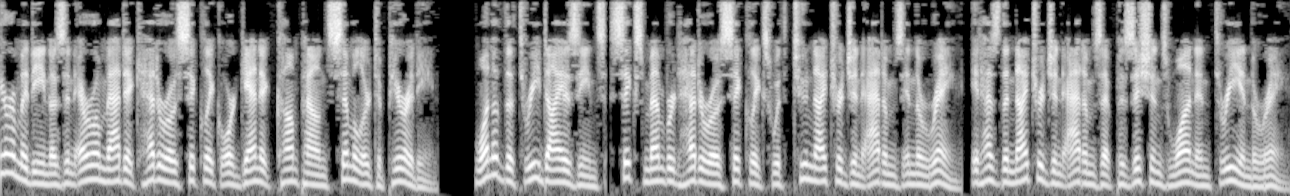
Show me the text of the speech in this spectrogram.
Pyrimidine is an aromatic heterocyclic organic compound similar to pyridine. One of the three diazines six-membered heterocyclics with two nitrogen atoms in the ring, it has the nitrogen atoms at positions 1 and 3 in the ring.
